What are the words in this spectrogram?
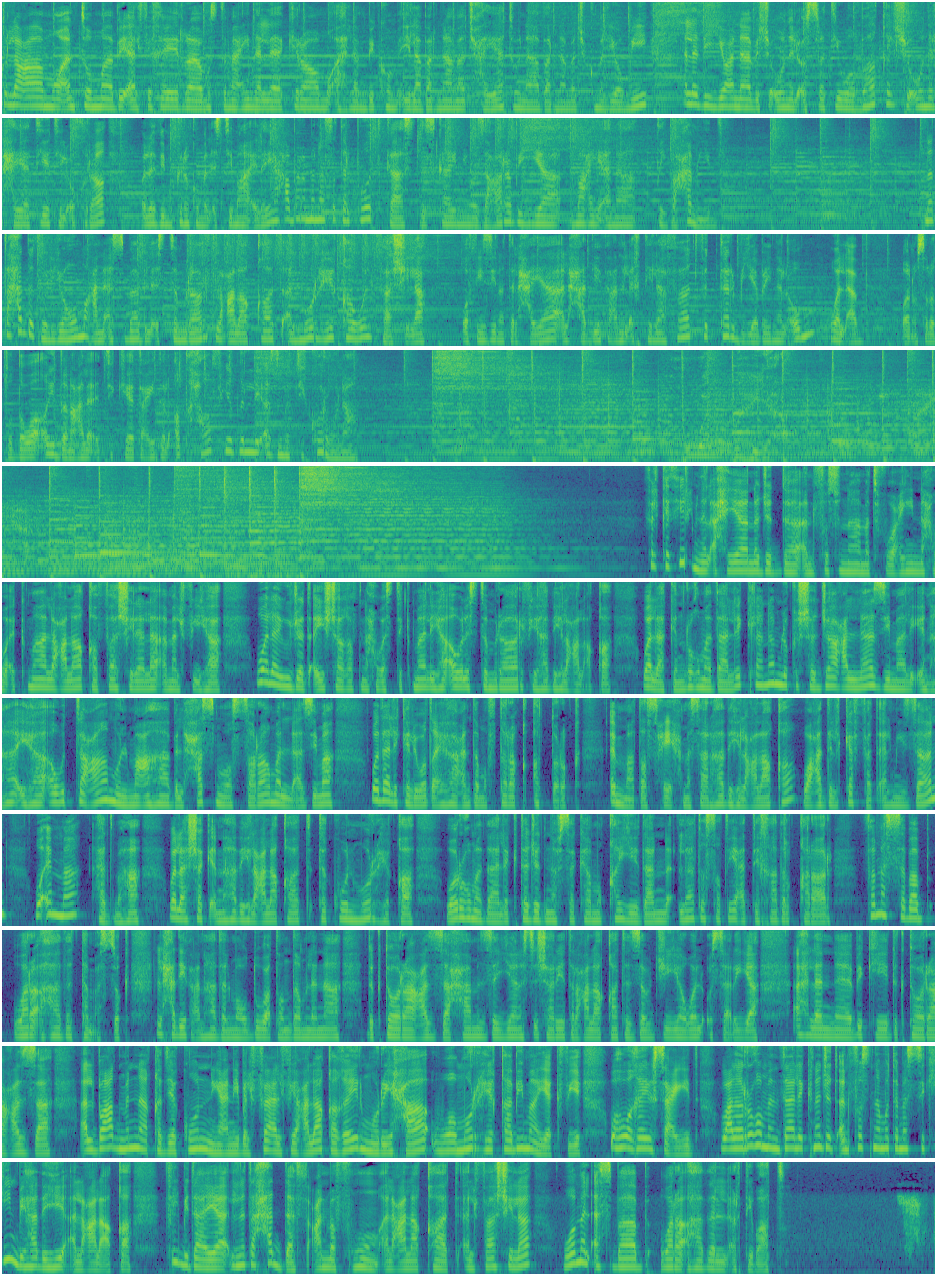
كل عام وأنتم بألف خير مستمعينا الكرام واهلا بكم إلى برنامج حياتنا برنامجكم اليومي الذي يعنى بشؤون الأسرة وباقي الشؤون الحياتية الأخرى والذي يمكنكم الاستماع إليه عبر منصة البودكاست لسكاي نيوز عربية معي أنا طيبة حميد. نتحدث اليوم عن أسباب الاستمرار في العلاقات المرهقة والفاشلة وفي زينة الحياة الحديث عن الاختلافات في التربية بين الأم والأب ونسلط الضوء أيضا على اتيكيت عيد الأضحى في ظل أزمة كورونا. هو وهي الكثير من الأحيان نجد أنفسنا مدفوعين نحو إكمال علاقة فاشلة لا أمل فيها ولا يوجد أي شغف نحو استكمالها أو الاستمرار في هذه العلاقة. ولكن رغم ذلك لا نملك الشجاعة اللازمة لإنهائها أو التعامل معها بالحسم والصرامة اللازمة وذلك لوضعها عند مفترق الطرق. إما تصحيح مسار هذه العلاقة وعدل كفة الميزان وإما هدمها. ولا شك أن هذه العلاقات تكون مرهقة ورغم ذلك تجد نفسك مقيدا لا تستطيع اتخاذ القرار. فما السبب وراء هذا التمسك؟ للحديث عن هذا الموضوع تنضم لنا دكتورة عزة حامد زيان استشارية العلاقات الزوجية والأسرية. أهلا بك دكتورة عزة. البعض منا قد يكون يعني بالفعل في علاقة غير مريحة ومرهقة بما يكفي وهو غير سعيد. وعلى الرغم من ذلك نجد أنفسنا متمسكين بهذه العلاقة. في البداية لنتحدث عن مفهوم العلاقات الفاشلة وما الأسباب وراء هذا الارتباط؟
